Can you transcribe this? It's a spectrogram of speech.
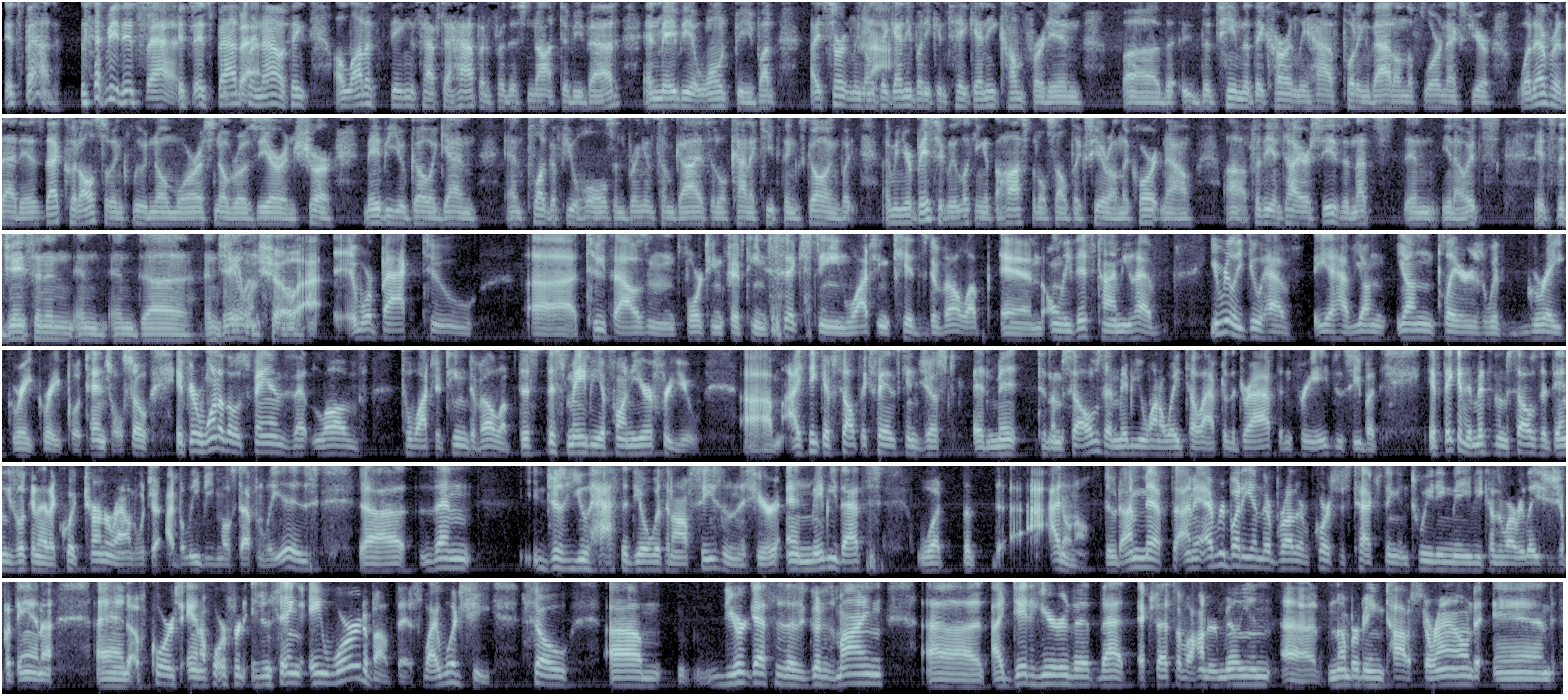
it's bad. I mean, it's Bad. It's it's bad, It's for now. I think a lot of things have to happen for this not to be bad, and maybe it won't be. But I certainly don't Nah. think anybody can take any comfort in uh, the the team that they currently have putting that on the floor next year, whatever that is. That could also include no Morris, no Rozier, and sure, maybe you go again and plug a few holes and bring in some guys that'll kind of keep things going. But I mean, you're basically looking at the hospital Celtics here on the court now uh, for the entire season. That's and you know it's it's the Jayson and and and uh, and Jalen show. I, we're back to uh, 2014, 15, 16, watching kids develop, and only this time you have, you really do have, you have young young players with great, great, great potential. So if you're one of those fans that love to watch a team develop, this this may be a fun year for you. Um, I think if Celtics fans can just admit to themselves, and maybe you want to wait till after the draft and free agency, but if they can admit to themselves that Danny's looking at a quick turnaround, which I believe he most definitely is, uh, then just you have to deal with an off season this year, and maybe that's what the I don't know, dude. I'm miffed. I mean, everybody and their brother, of course, is texting and tweeting me because of our relationship with Anna, and of course, Anna Horford isn't saying a word about this. Why would she? So. Um, your guess is as good as mine. Uh, I did hear that that excess of 100 million uh, number being tossed around, and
